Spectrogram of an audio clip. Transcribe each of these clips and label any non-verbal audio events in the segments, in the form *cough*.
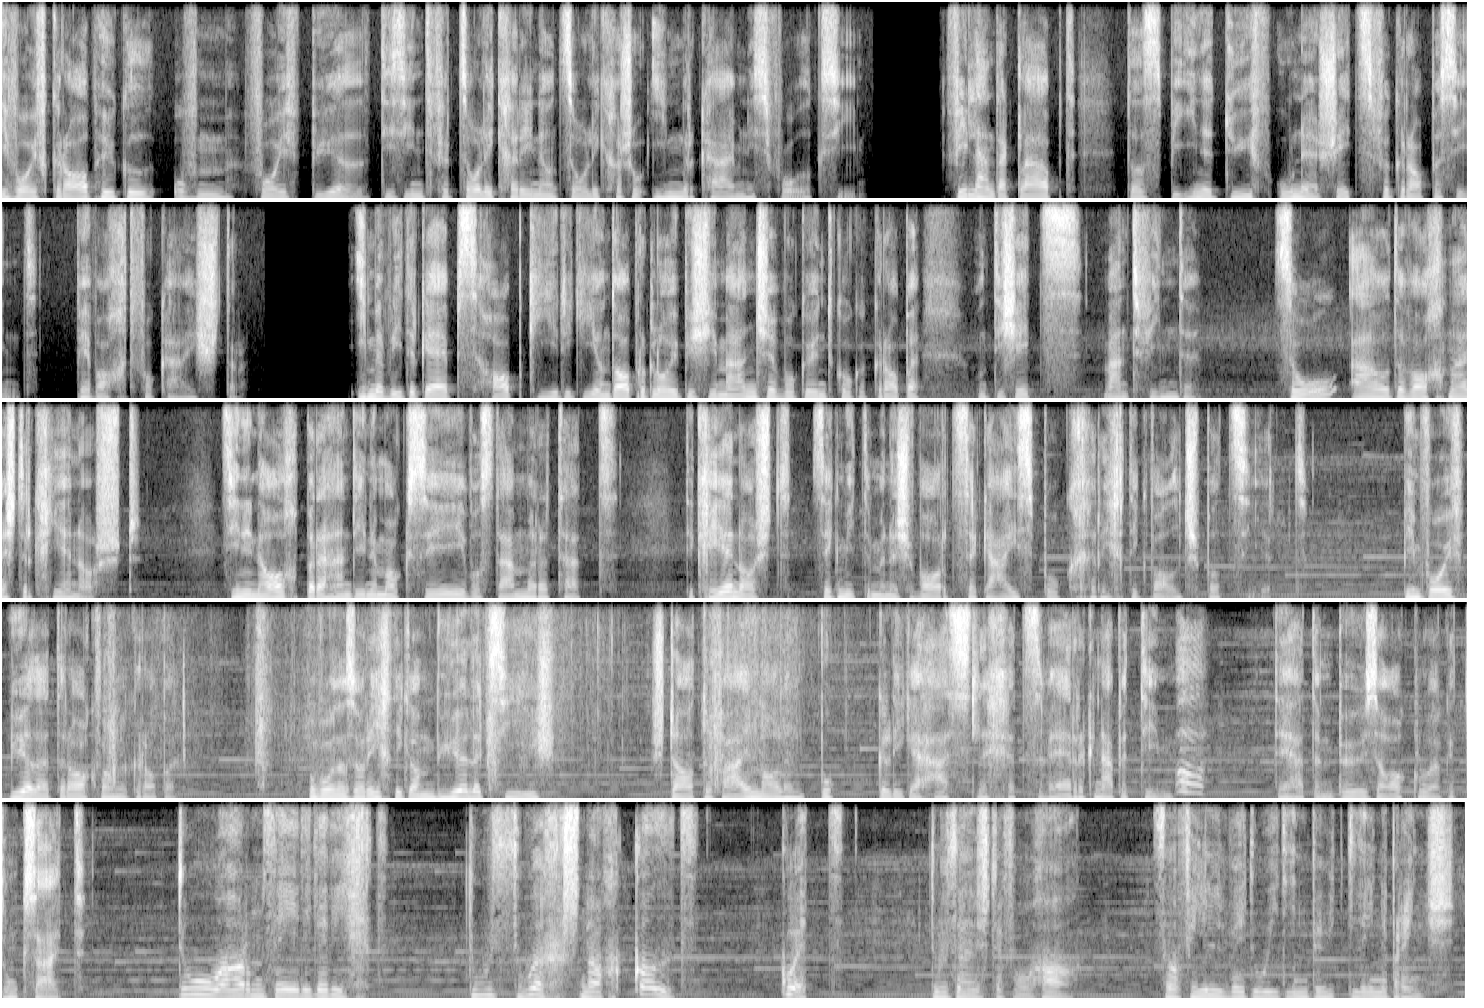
Die fünf Grabhügel auf dem Fünfbühl, die sind für Zollikerinnen und Zolliker schon immer geheimnisvoll gewesen. Viele haben auch geglaubt, dass bei ihnen tief unten Schätze vergraben sind, bewacht von Geistern. Immer wieder gäbe es habgierige und abergläubische Menschen, die gehen, gehen graben und die Schätze finden So auch der Wachmeister Kienast. Seine Nachbarn haben ihn mal gesehen, wo es dämmert hat. Der Kienast sei mit einem schwarzen Geissbock Richtung Wald spaziert. Beim Fünfbühl hat er angefangen zu graben. Und als er so richtig am Wühlen war, steht auf einmal ein buckeliger, hässlicher Zwerg neben ihm. Der hat ihn böse angeschaut und gesagt: Du armselige Wicht, du suchst nach Gold. Gut, du sollst davon haben. So viel, wie du in deinen Beutel bringst.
